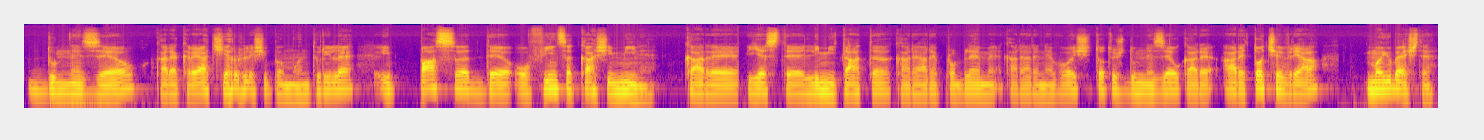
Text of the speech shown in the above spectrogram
Dumnezeu, care a creat cerurile și pământurile, îi pasă de o ființă ca și mine, care este limitată, care are probleme, care are nevoi și totuși Dumnezeu care are tot ce vrea, mă iubește.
